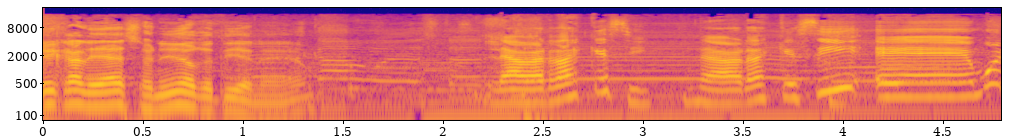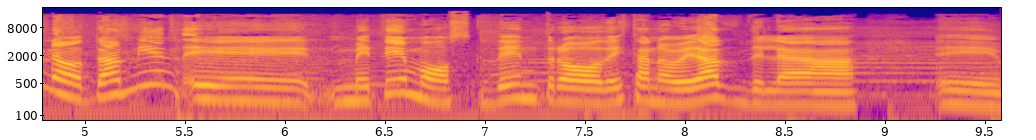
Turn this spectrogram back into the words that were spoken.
Qué calidad de sonido que tiene, ¿eh? La verdad es que sí, la verdad es que sí. Eh, bueno, también eh, metemos dentro de esta novedad de la eh,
